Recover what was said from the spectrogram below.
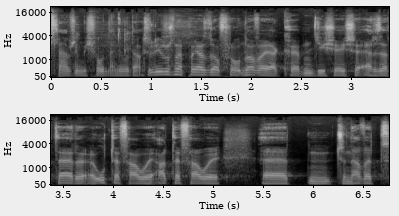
myślałem, że mi się uda, nie udało. Czyli różne pojazdy offroadowe, jak dzisiejsze RZR, UTV-y, ATV-y, e, m, czy nawet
